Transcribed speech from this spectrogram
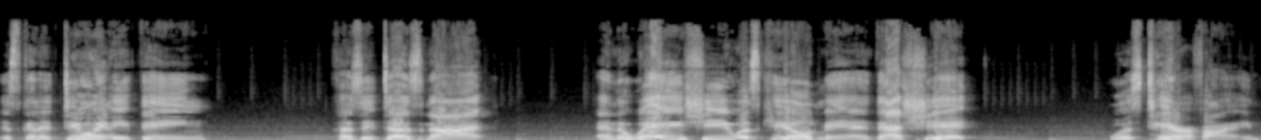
is going to do anything because it does not. And the way she was killed, man, that shit was terrifying.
